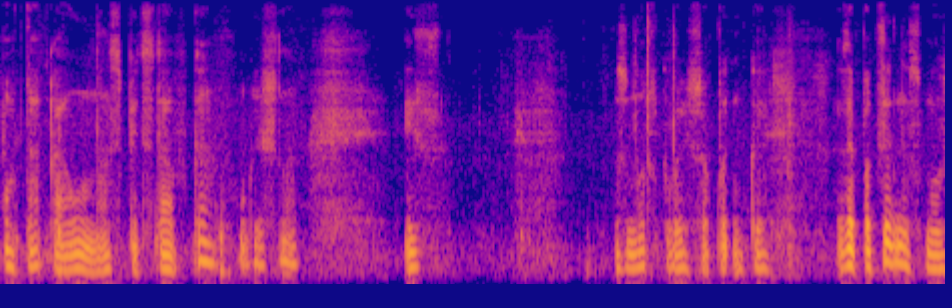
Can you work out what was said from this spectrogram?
Отака у нас підставка вийшла із з морської шапинки. За епоцидної смоли.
